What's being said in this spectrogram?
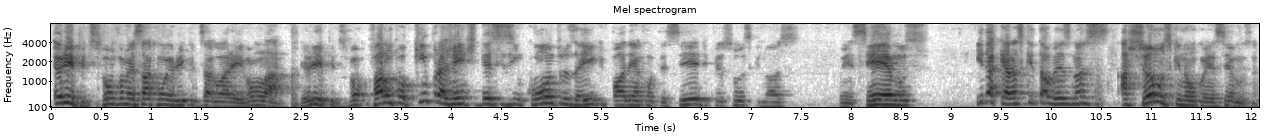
Eurípides, vamos começar com Eurípides agora aí, vamos lá. Eurípides, fala um pouquinho para a gente desses encontros aí que podem acontecer, de pessoas que nós conhecemos e daquelas que talvez nós achamos que não conhecemos, né?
